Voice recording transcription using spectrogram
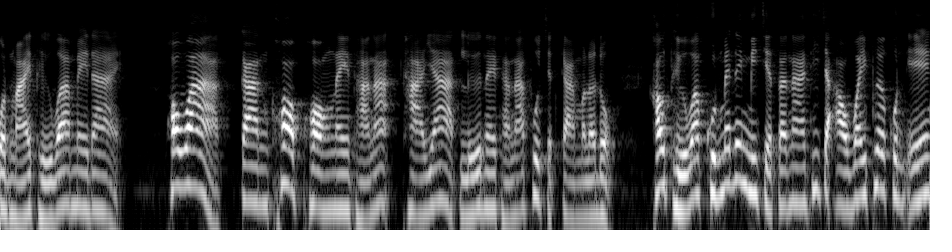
กฎหมายถือว่าไม่ได้ เพราะว่าการครอบครองในฐานะทายาทหรือในฐานะผู้จัดการมรดกเขาถือว่าคุณไม่ได้มีเจตนาที่จะเอาไว้เพื่อคุณเอง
